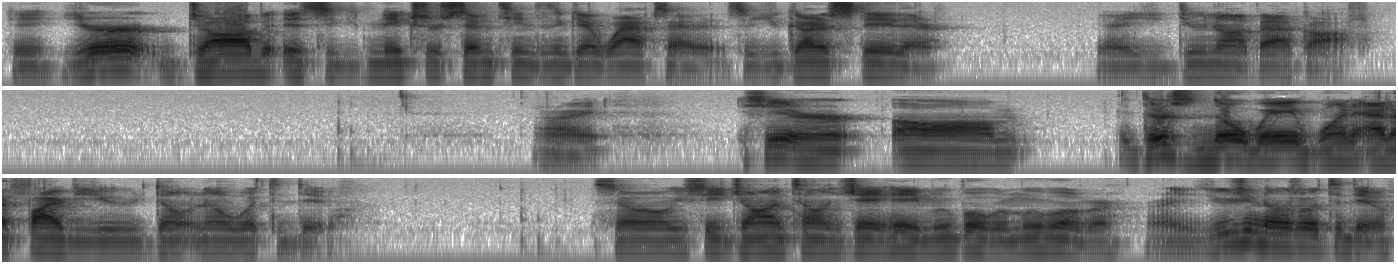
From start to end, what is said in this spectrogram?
Okay, your job is to make sure 17 doesn't get waxed at it. So you got to stay there. Yeah, you do not back off. All right. Here, um, there's no way one out of five of you don't know what to do. So you see John telling Jay, hey, move over, move over. Right? He usually knows what to do.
